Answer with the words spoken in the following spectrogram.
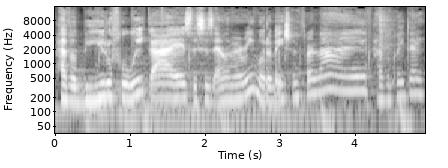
Have a beautiful week, guys. This is Ellen Marie, Motivation for Life. Have a great day.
